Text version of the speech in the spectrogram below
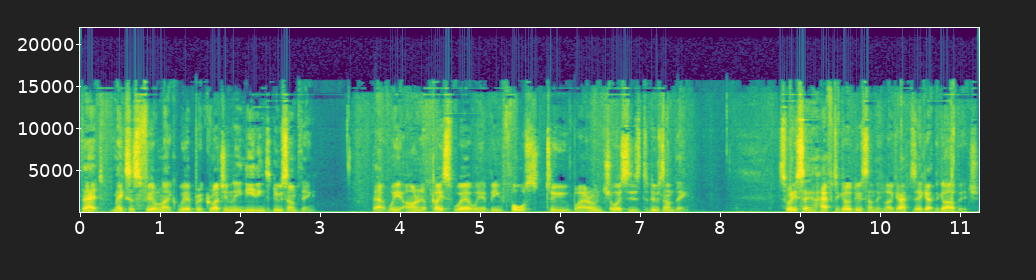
that makes us feel like we're begrudgingly needing to do something. That we are in a place where we are being forced to, by our own choices, to do something. So when you say I have to go do something, like I have to take out the garbage,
